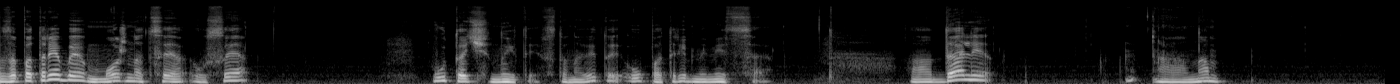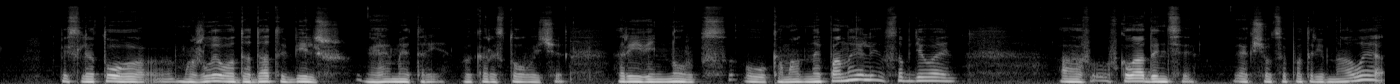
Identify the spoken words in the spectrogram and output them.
За потреби можна це усе уточнити, встановити у потрібне місце. Далі нам після того можливо додати більш геометрії, використовуючи рівень NURBS у командній панелі в Subdivine вкладинці, якщо це потрібно. Але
